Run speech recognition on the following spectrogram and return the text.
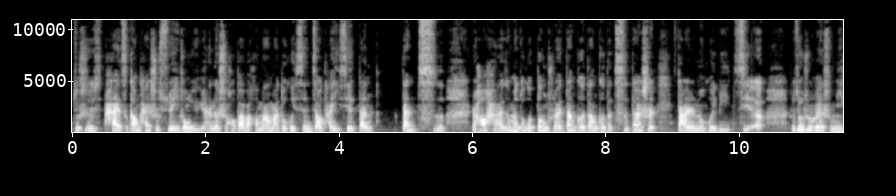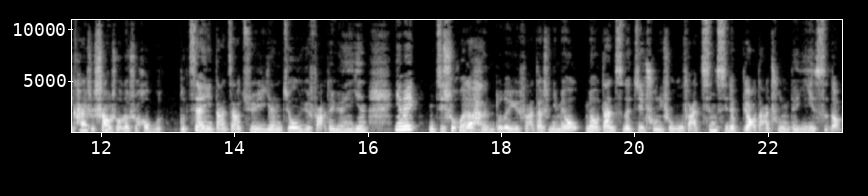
就是孩子刚开始学一种语言的时候，爸爸和妈妈都会先教他一些单。单词，然后孩子们就会蹦出来单个单个的词，但是大人们会理解。这就是为什么一开始上手的时候不不建议大家去研究语法的原因。因为你即使会了很多的语法，但是你没有没有单词的基础，你是无法清晰的表达出你的意思的。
